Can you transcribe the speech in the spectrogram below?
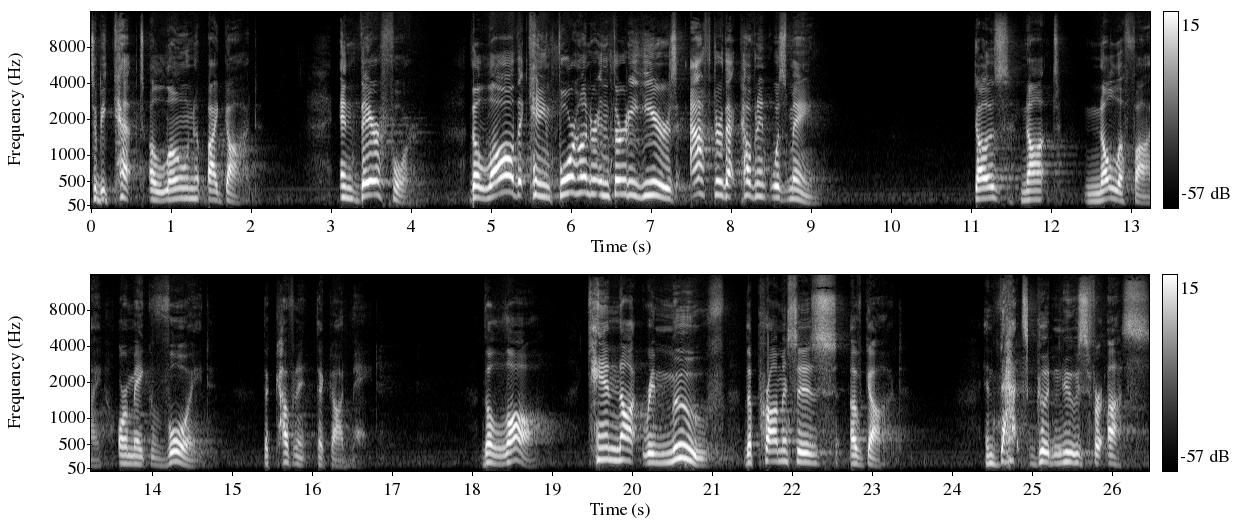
to be kept alone by God. And therefore, the law that came 430 years after that covenant was made does not nullify or make void the covenant that God made. The law cannot remove the promises of God. And that's good news for us.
